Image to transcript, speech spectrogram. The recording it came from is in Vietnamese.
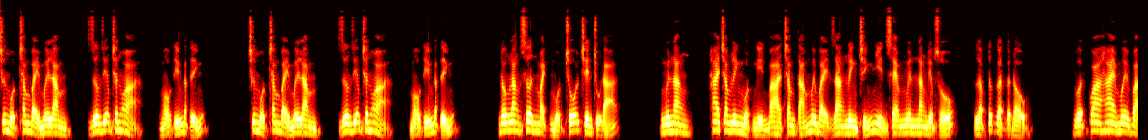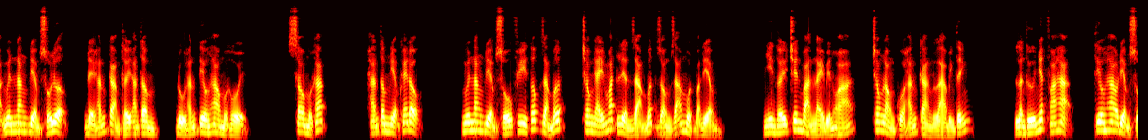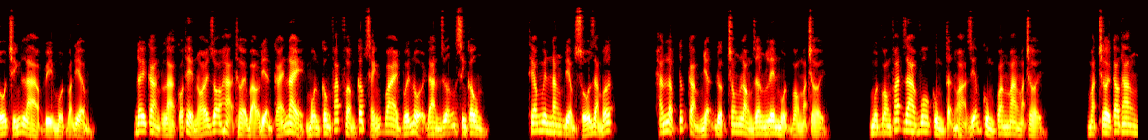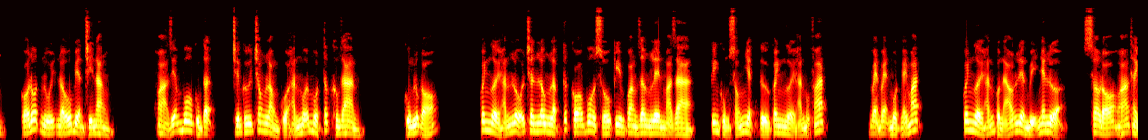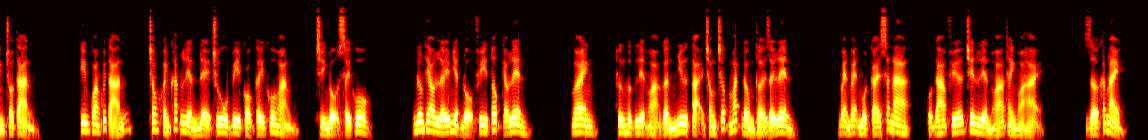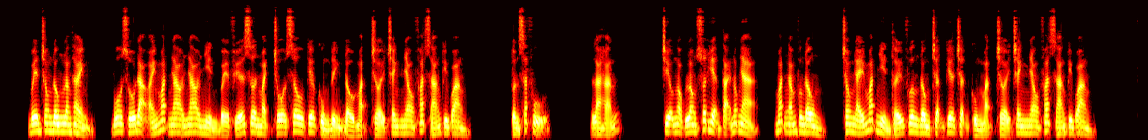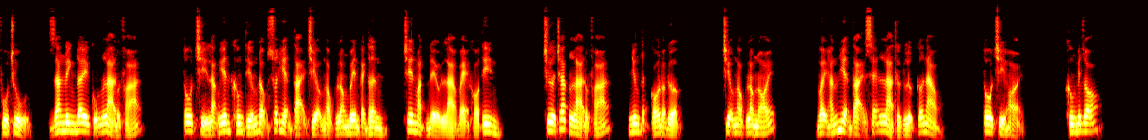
chương một trăm bảy mươi lăm, dương diễm chân hỏa, màu tím đặc tính. Chương một trăm bảy mươi lăm, dương diễm chân hỏa, màu tím đặc tính. Đông lăng sơn mạch một chỗ trên trụ đá. Nguyên năng, hai trăm linh một nghìn ba trăm tám mươi bảy, giang linh chính nhìn xem nguyên năng điểm số, lập tức gật gật đầu. Vượt qua hai mươi vạn nguyên năng điểm số lượng, để hắn cảm thấy an tâm, đủ hắn tiêu hao một hồi. Sau một khắc, hắn tâm niệm khẽ động. Nguyên năng điểm số phi tốc giảm bớt, trong nháy mắt liền giảm bớt dòng dã một vạn điểm. Nhìn thấy trên bản này biến hóa, trong lòng của hắn càng là bình tĩnh. Lần thứ nhất phá hạn, tiêu hao điểm số chính là vì một vạn điểm đây càng là có thể nói rõ hạ thời bảo điện cái này môn công pháp phẩm cấp sánh vai với nội đan dưỡng sinh công. Theo nguyên năng điểm số giảm bớt, hắn lập tức cảm nhận được trong lòng dâng lên một vòng mặt trời. Một vòng phát ra vô cùng tận hỏa diễm cùng quang mang mặt trời. Mặt trời cao thăng, có đốt núi nấu biển trí năng. Hỏa diễm vô cùng tận, chiếm cứ trong lòng của hắn mỗi một tấc không gian. Cùng lúc đó, quanh người hắn lỗ chân lông lập tức có vô số kim quang dâng lên mà ra, kinh khủng sóng nhiệt từ quanh người hắn bộc phát. Vẹn vẹn một máy mắt, quanh người hắn quần áo liền bị nhét lửa, sau đó hóa thành cho tàn. Kim quang quyết tán trong khoảnh khắc liền để chu vi cỏ cây khô hoàng trình độ sấy khô. Nương theo lấy nhiệt độ phi tốc kéo lên. Và anh thường hực liệt hỏa gần như tại trong chớp mắt đồng thời dấy lên. Vẹn vẹn một cái sắt na, cột đá phía trên liền hóa thành hỏa hải. Giờ khắc này, bên trong đông lăng thành, vô số đạo ánh mắt nhao nhao nhìn về phía sơn mạch chỗ sâu kia cùng đỉnh đầu mặt trời tranh nhau phát sáng kim quang. Tuần sát phủ, là hắn. Triệu ngọc long xuất hiện tại nóc nhà, mắt ngắm phương đông, trong nháy mắt nhìn thấy phương đông trận kia trận cùng mặt trời tranh nhau phát sáng kim quang. Phụ chủ, giang linh đây cũng là đột phá tô chỉ lặng yên không tiếng động xuất hiện tại triệu ngọc long bên cạnh thân, trên mặt đều là vẻ khó tin. Chưa chắc là đột phá, nhưng tất có đọc được. Triệu ngọc long nói, vậy hắn hiện tại sẽ là thực lực cỡ nào? Tô chỉ hỏi. Không biết rõ.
